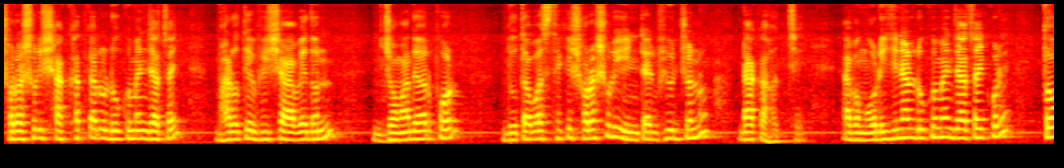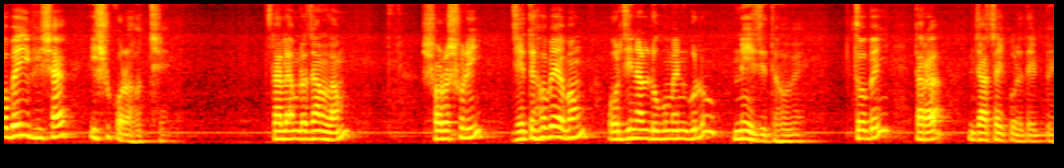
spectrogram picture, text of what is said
সরাসরি সাক্ষাৎকার ও ডকুমেন্ট যাচাই, ভারতীয় ভিসা আবেদন জমা দেওয়ার পর দূতাবাস থেকে সরাসরি ইন্টারভিউর জন্য ডাকা হচ্ছে এবং অরিজিনাল ডকুমেন্ট যাচাই করে তবেই ভিসা ইস্যু করা হচ্ছে। তাহলে আমরা জানলাম, সরাসরি যেতে হবে এবং অরিজিনাল ডকুমেন্টগুলো নিয়ে যেতে হবে, তবেই তারা যাচাই করে দেখবে।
